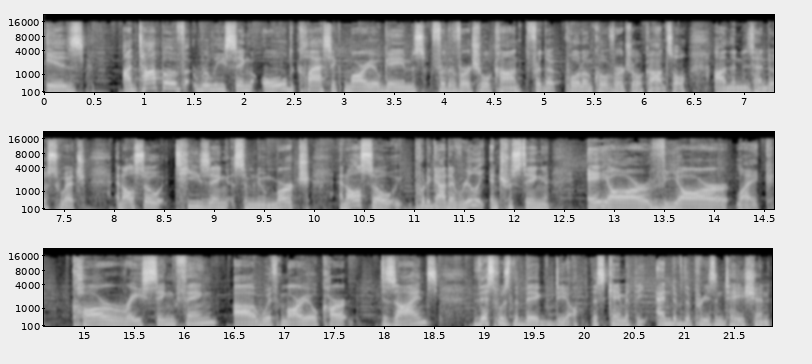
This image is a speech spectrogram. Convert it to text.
is on top of releasing old classic Mario games for the virtual con for the quote unquote virtual console on the Nintendo Switch, and also teasing some new merch, and also putting out a really interesting AR VR like car racing thing uh, with Mario Kart designs. This was the big deal. This came at the end of the presentation,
